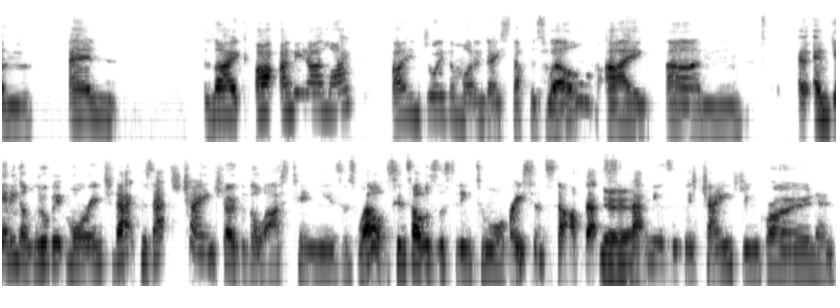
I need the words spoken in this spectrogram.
um and like I, I mean i like i enjoy the modern day stuff as well i um am getting a little bit more into that because that's changed over the last 10 years as well since i was listening to more recent stuff that's Yeah, yeah. that music has changed and grown and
